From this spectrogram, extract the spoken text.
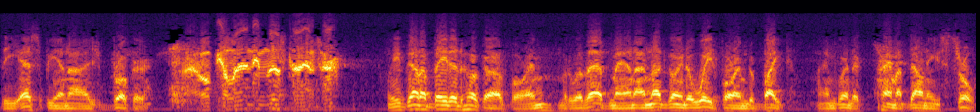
the espionage broker. I hope you'll land him this time, sir. We've got a baited hook out for him, but with that man, I'm not going to wait for him to bite. I'm going to cram it down his throat.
